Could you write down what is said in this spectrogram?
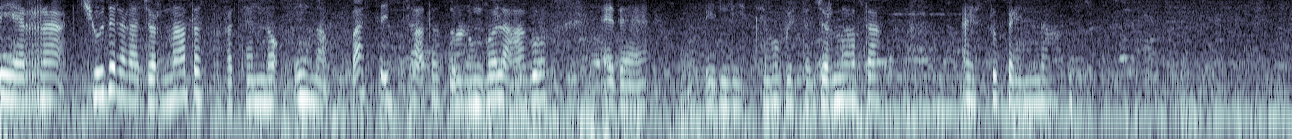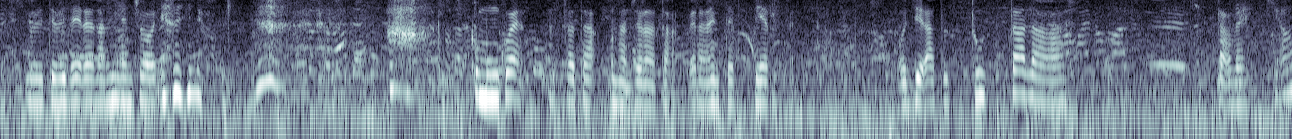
Per chiudere la giornata sto facendo una passeggiata sul lungolago ed è bellissimo questa giornata, è stupenda. Dovete vedere la mia gioia negli occhi. Ah, comunque è stata una giornata veramente perfetta. Ho girato tutta la città vecchia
